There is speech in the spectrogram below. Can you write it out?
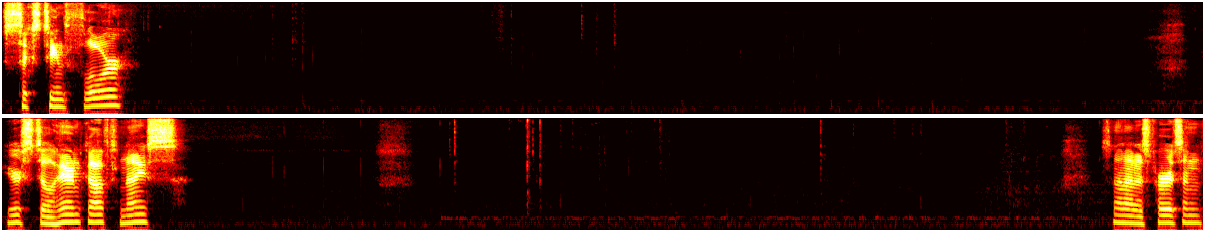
16th floor. You're still handcuffed. Nice. It's not on his person.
